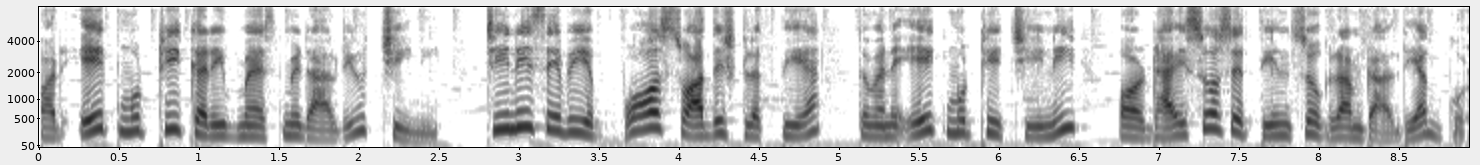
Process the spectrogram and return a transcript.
और एक मुट्ठी करीब मैं इसमें डाल रही हूँ चीनी। चीनी से भी ये बहुत स्वादिष्ट लगती है तो मैंने एक मुट्ठी चीनी और 250 से 300 ग्राम डाल दिया गुड़।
